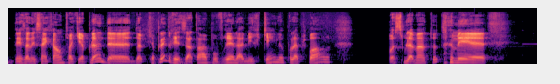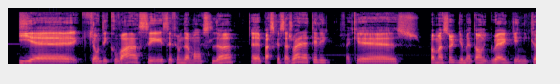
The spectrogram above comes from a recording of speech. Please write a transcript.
dans les années 50. Fait qu'il y a plein de, de- il y a plein de réalisateurs, pour vrai, là, américains, là, pour la plupart. là. Possiblement tous. Mais euh, qui, euh, qui ont découvert ces, ces films de monstres-là euh, parce que ça jouait à la télé. Fait que euh, pas sûr que, mettons, Greg et Nico,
